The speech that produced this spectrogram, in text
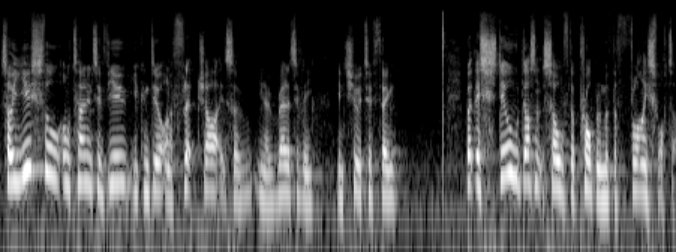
So a useful alternative view, you can do it on a flip chart. It's a you know, relatively intuitive thing. But this still doesn't solve the problem of the fly swatter,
